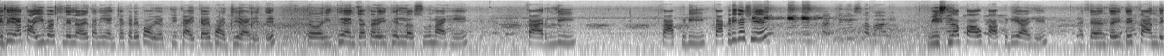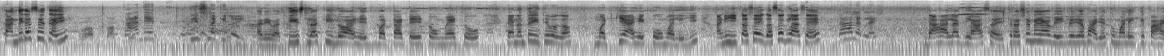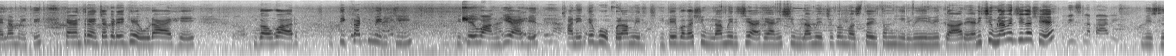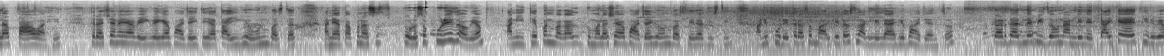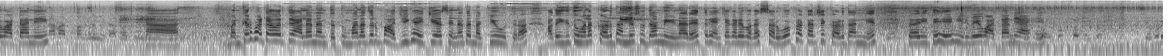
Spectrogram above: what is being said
इथे या ताई बसलेल्या आहेत आणि यांच्याकडे पाहूयात की काय काय भाजी आहे ते. तर इथे यांच्याकडे इथे लसूण आहे कारली काकडी. काकडी कशी आहे? वीसला पाव काकडी आहे. त्यानंतर इथे कांदे. कांदे कसे आहेत ताई? कांदे तीसला किलो आहे. अरे वा तीसला किलो आहेत. बटाटे टोमॅटो. त्यानंतर इथे बघा मटकी आहे कोंब आलेली. आणि ही कसं आहे? कसं ग्लास आहे? असे दहाला ग्लास आहे तर अशा ना या वेगवेगळ्या भाज्या तुम्हाला इथे पाहायला मिळतील. त्यानंतर यांच्याकडे घेवडा आहे गवार तिखट मिरची इथे वांगी आहेत आणि इथे भोपळा मिरची इथे बघा शिमला मिरची आहे आणि शिमला मिरची पण मस्त एकदम हिरवी हिरवी गार आहे. आणि शिमला मिरची कशी आहे? वीसला पाव आहे. वीसला पाव आहेत. तर अशा ना या वेगवेगळ्या भाज्या इथे या ताई घेऊन बसतात. आणि आता आपण असंच थोडंसं पुढे जाऊया. आणि इथे पण बघा तुम्हाला अशा भाज्या घेऊन बसलेल्या दिसतील. आणि पुढे तर असं मार्केटच लागलेलं आहे भाज्यांचं. कडधान्य भिजवून आणलेले आहेत. काय काय आहेत? हिरवे वाटाणे. हां. बनकर फाट्यावरती आल्यानंतर तुम्हाला जर भाजी घ्यायची असेल ना तर नक्की उतरा. आता इथे तुम्हाला कडधान्यसुद्धा मिळणार आहे. तर यांच्याकडे बघा सर्व प्रकारचे कडधान्य आहेत. तर इथे हे हिरवे वाटाणे आहेत.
